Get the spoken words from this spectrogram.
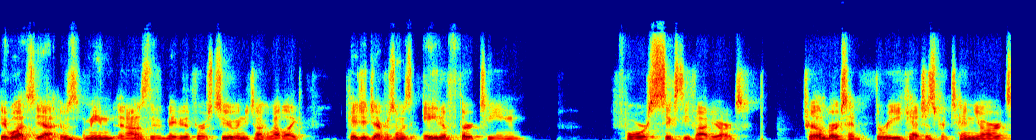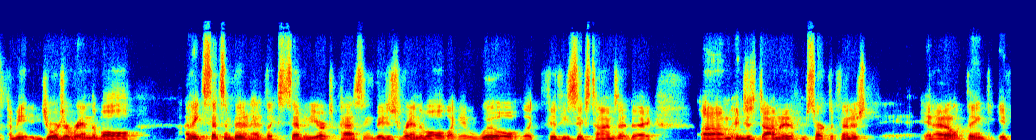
It was, yeah. It was, I mean, and honestly, maybe the first two. And you talk about like KJ Jefferson was eight of 13 for 65 yards. Treylon Burks had three catches for 10 yards. I mean, Georgia ran the ball. I think Stetson Bennett had like 70 yards passing. They just ran the ball like at will, like 56 times that day, um, and just dominated from start to finish. And I don't think if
